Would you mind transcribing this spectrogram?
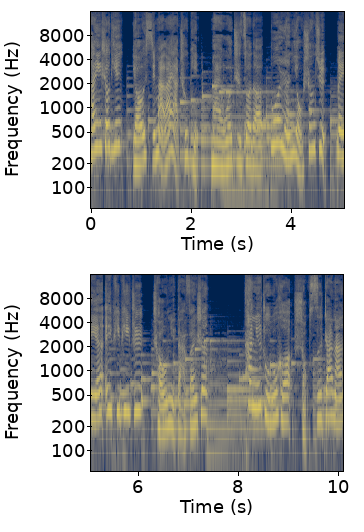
欢迎收听由喜马拉雅出品、麦窝制作的多人有声剧《美颜 A P P 之丑女大翻身》，看女主如何手撕渣男、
